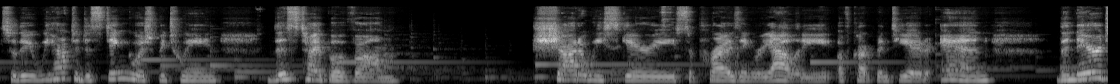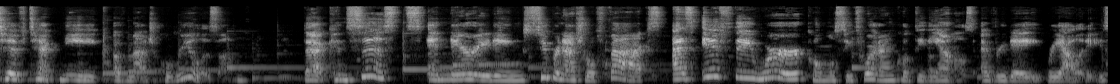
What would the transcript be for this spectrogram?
so that we have to distinguish between this type of um, shadowy, scary, surprising reality of Carpentier and the narrative technique of magical realism that consists in narrating supernatural facts as if they were como si fueran cotidianos, everyday realities.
